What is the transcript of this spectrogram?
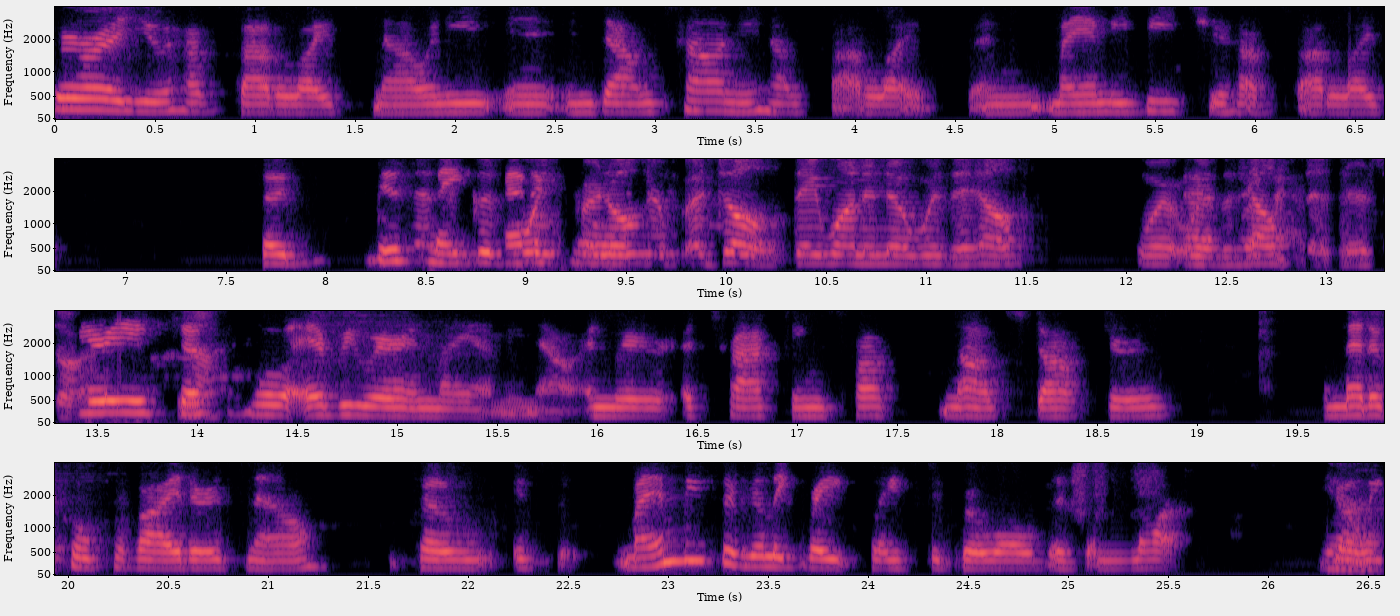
Aventura, you have satellites now, and you, in, in downtown, you have satellites, and Miami Beach, you have satellites. So this That's makes a good medical, point for an older adult. They want to know where the health where, where the health centers are. Very accessible yeah. everywhere in Miami now. And we're attracting top notch doctors, medical providers now. So it's Miami's a really great place to grow old. There's a lot yeah. going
